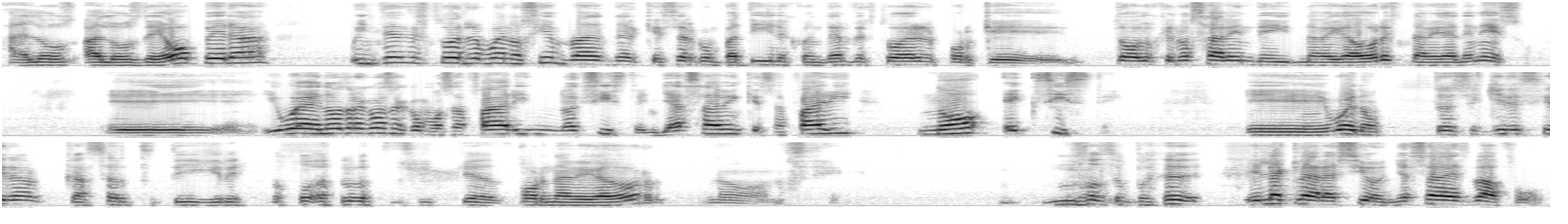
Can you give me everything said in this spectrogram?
a los, a los de Opera. Internet Explorer, bueno, siempre van a tener que ser compatibles con Internet Explorer porque todos los que no saben de navegadores navegan en eso. Eh, y bueno, otra cosa como Safari no existen. Ya saben que Safari no existe. Eh, bueno, Entonces, si quieres ir a cazar tu tigre o algo así, ¿qué haces? por navegador, no, no sé. No se puede. Es la aclaración, ya sabes, Bafo,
